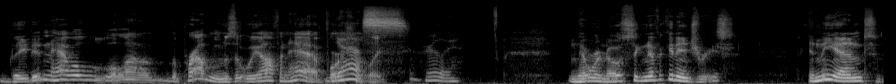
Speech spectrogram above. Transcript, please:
They didn't have a, a lot of the problems that we often have, fortunately. Yes, really. And there were no significant injuries. In the end,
